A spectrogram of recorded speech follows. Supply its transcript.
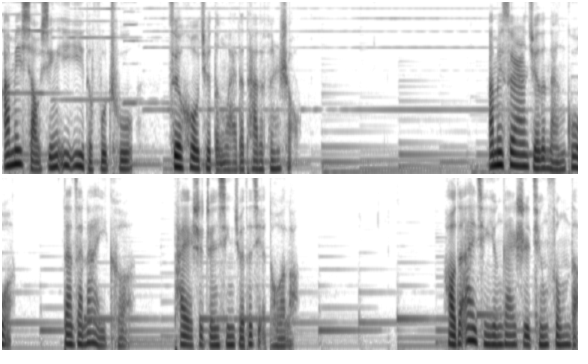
阿妹小心翼翼的付出，最后却等来了他的分手。阿妹虽然觉得难过，但在那一刻，她也是真心觉得解脱了。好的爱情应该是轻松的，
